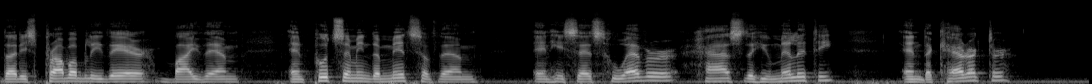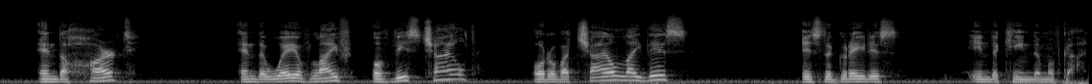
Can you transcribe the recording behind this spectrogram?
that is probably there by them and puts him in the midst of them. And he says, Whoever has the humility and the character and the heart and the way of life of this child or of a child like this is the greatest in the kingdom of God.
